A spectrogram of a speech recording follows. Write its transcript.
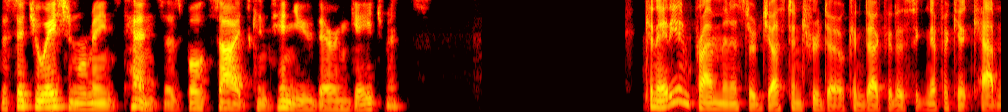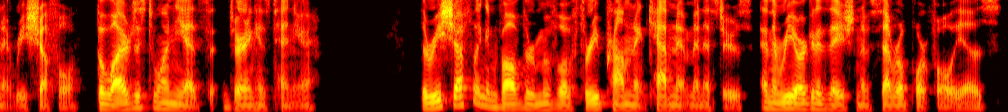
The situation remains tense as both sides continue their engagements. Canadian Prime Minister Justin Trudeau conducted a significant cabinet reshuffle, the largest one yet during his tenure. The reshuffling involved the removal of three prominent cabinet ministers and the reorganization of several portfolios.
